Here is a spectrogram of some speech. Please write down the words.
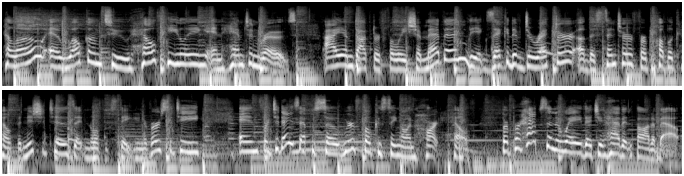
Hello, and welcome to Health Healing in Hampton Roads. I am Dr. Felicia Mebane, the Executive Director of the Center for Public Health Initiatives at Norfolk State University. And for today's episode, we're focusing on heart health, but perhaps in a way that you haven't thought about.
